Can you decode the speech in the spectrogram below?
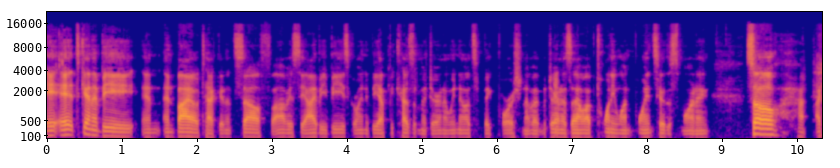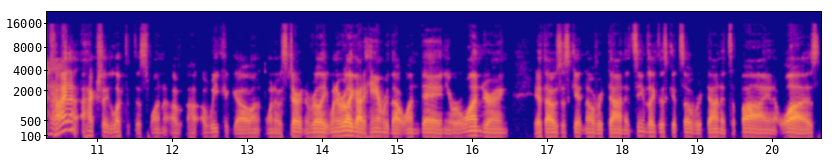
It, it's going to be, and, and biotech in itself, obviously IBB is going to be up because of Moderna. We know it's a big portion of it. Moderna's now up 21 points here this morning. So I- I kind of actually looked at this one a- a week ago when it was starting to really, when it really got hammered that one day, and you were wondering if that was just getting overdone. It seems like this gets overdone. It's a buy, and it was.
